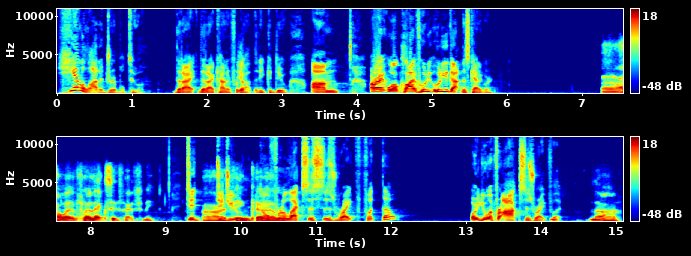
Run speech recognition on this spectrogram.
He had a lot of dribble to him that I that I kind of forgot that he could do. Um, all right, well, Clive, who do, who do you got in this category? Uh, I went for Alexis actually. Did Uh, did I you think, go for um, Alexis's right foot though, or you went for Ox's right foot? No,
